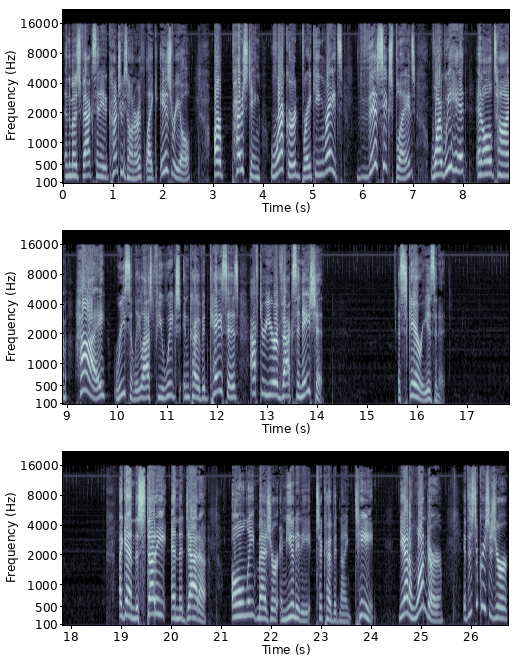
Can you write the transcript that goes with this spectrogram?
and the most vaccinated countries on earth, like Israel, are posting record breaking rates. This explains why we hit an all time high recently, last few weeks, in COVID cases after a year of vaccination. It's scary, isn't it? Again, the study and the data only measure immunity to COVID 19. You got to wonder if this decreases your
